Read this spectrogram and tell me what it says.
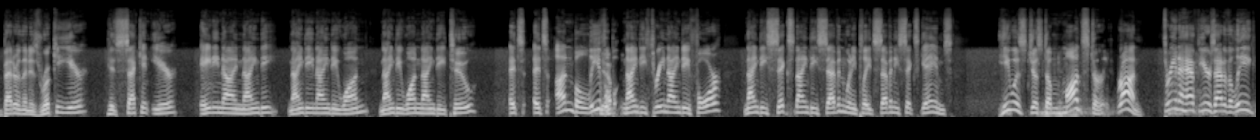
better than his rookie year, his second year, 89 90, 90 91, 91 92. It's it's unbelievable. 93 94, 96 97 when he played 76 games. He was just a monster. Ron, three and a half years out of the league.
